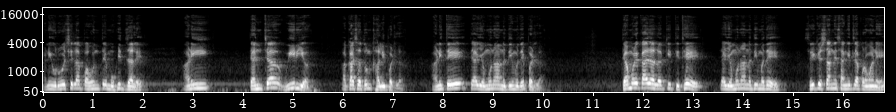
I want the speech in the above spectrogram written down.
आणि उर्वशीला पाहून ते मोहित झाले आणि त्यांच्या वीर्य आकाशातून खाली पडलं आणि ते त्या यमुना नदीमध्ये पडलं. त्यामुळे काय झालं की तिथे त्या यमुना नदीमध्ये श्रीकृष्णांनी सांगितल्याप्रमाणे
